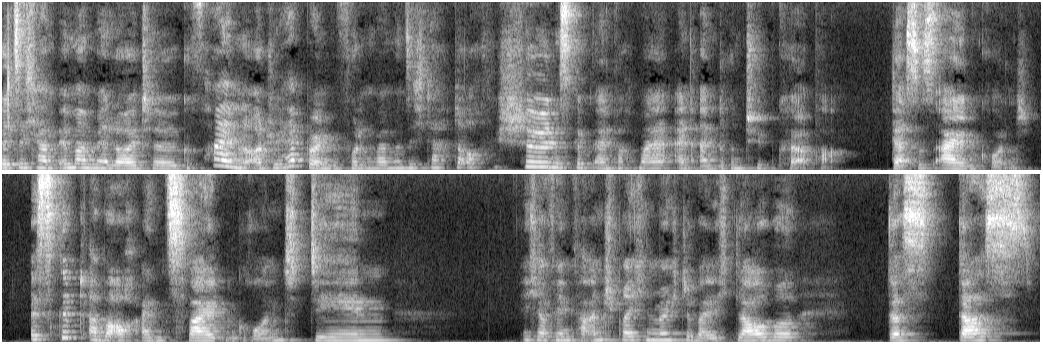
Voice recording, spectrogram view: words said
Plötzlich haben immer mehr Leute Gefallen an Audrey Hepburn gefunden, weil man sich dachte, ach wie schön, es gibt einfach mal einen anderen Typ Körper. Das ist ein Grund. Es gibt aber auch einen zweiten Grund, den ich auf jeden Fall ansprechen möchte, weil ich glaube, dass das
